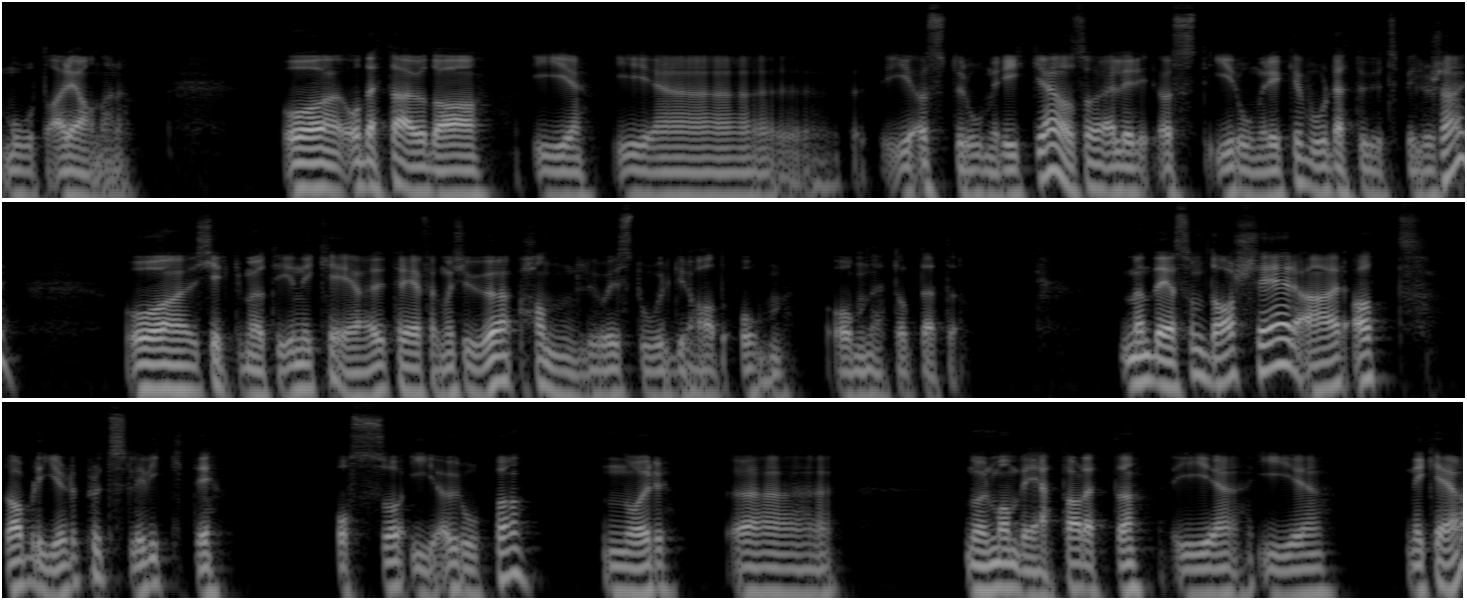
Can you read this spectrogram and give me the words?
mot arianerne. Og, og, dette er jo da i, i, uh, i Øst-Romerriket, altså, eller øst i Romerriket, hvor dette utspiller seg. Og kirkemøtet i Nikea i 325 handler jo i stor grad om, om nettopp dette. Men det som da skjer, er at da blir det plutselig viktig, også i Europa, når, uh, når man vedtar dette i, i Nikea.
